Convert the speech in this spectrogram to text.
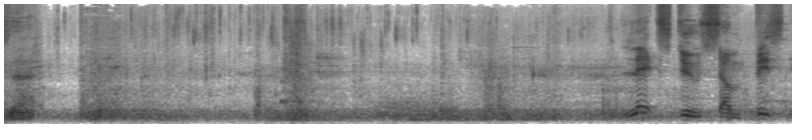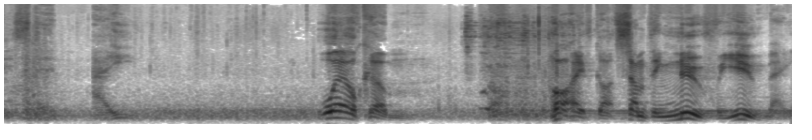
Who's that? Let's do some business then, eh? Welcome. I've got something new for you, mate.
